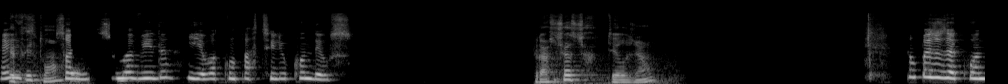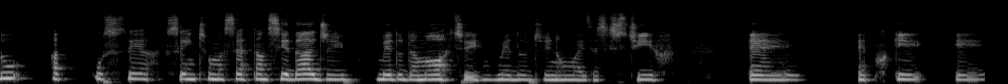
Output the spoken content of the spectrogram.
É Perfeito, isso. Só existe uma vida e eu a compartilho com Deus. Graças a Deus, não? Então, Pai José, quando a, o ser sente uma certa ansiedade, medo da morte, medo de não mais existir, é, é porque é,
